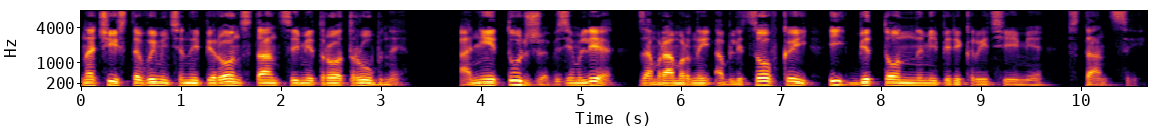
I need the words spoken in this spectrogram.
на чисто выметенный перрон станции метро Трубные. Они тут же, в земле, за мраморной облицовкой и бетонными перекрытиями станций.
